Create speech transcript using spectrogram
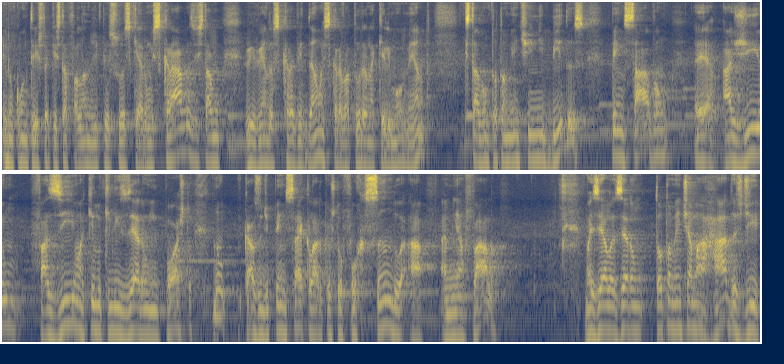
E no contexto aqui está falando de pessoas que eram escravas, estavam vivendo a escravidão, a escravatura naquele momento, estavam totalmente inibidas, pensavam, é, agiam, faziam aquilo que lhes era imposto. No caso de pensar, é claro que eu estou forçando a, a minha fala, mas elas eram totalmente amarradas de,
